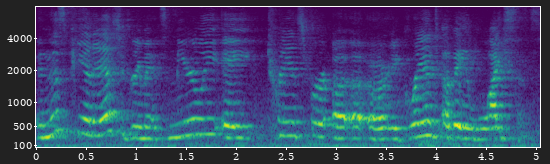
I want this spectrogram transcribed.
In this PNAS agreement, it's merely a transfer uh, uh, or a grant of a license.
